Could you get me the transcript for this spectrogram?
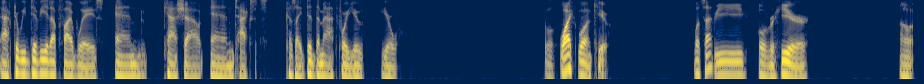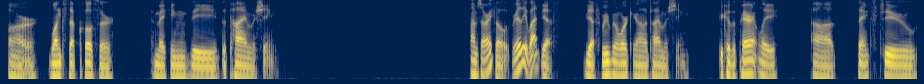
after we divvy it up five ways and cash out and taxes. Because I did the math for you. You're welcome. Well, like one Q. What's that? we over here uh, are one step closer to making the the time machine. I'm sorry? So Really? What? yes, yes, we've been working on a time machine because apparently, uh, thanks to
